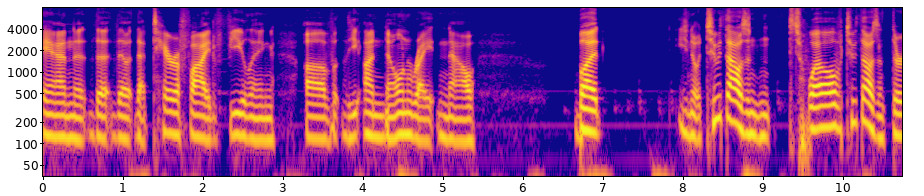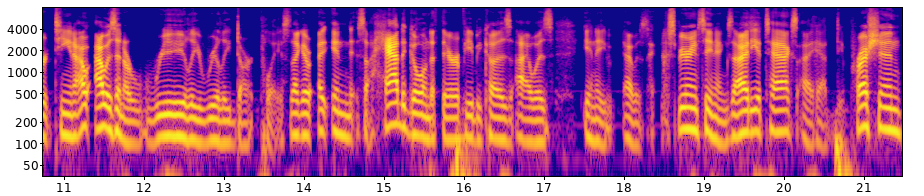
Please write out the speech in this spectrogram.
and the, the that terrified feeling of the unknown right now. But you know, 2012 2013 I, I was in a really really dark place. Like I, and so i had to go into therapy because i was in a i was experiencing anxiety attacks. I had depression.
